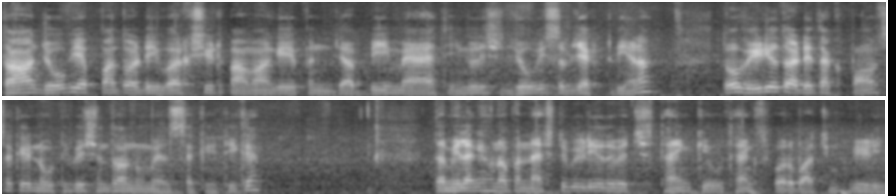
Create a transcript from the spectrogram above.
ਤਾਂ ਜੋ ਵੀ ਆਪਾਂ ਤੁਹਾਡੀ ਵਰਕਸ਼ੀਟ ਪਾਵਾਂਗੇ, ਪੰਜਾਬੀ ਮੈਥ ਇੰਗਲਿਸ਼ ਜੋ ਵੀ ਸਬਜੈਕਟ ਦੀ ਹੈ ਨਾ, ਤਾਂ ਉਹ ਵੀਡੀਓ ਤੁਹਾਡੇ ਤੱਕ ਪਹੁੰਚ ਸਕੇ ਨੋਟੀਫਿਕੇਸ਼ਨ ਤੁਹਾਨੂੰ ਮਿਲ ਸਕੇ, ਠੀਕ ਹੈ? ਤਾਂ ਮਿਲਾਂਗੇ ਹੁਣ ਆਪਾਂ ਨੈਕਸਟ ਵੀਡੀਓ ਦੇ ਵਿੱਚ। Thank you thanks for watching video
